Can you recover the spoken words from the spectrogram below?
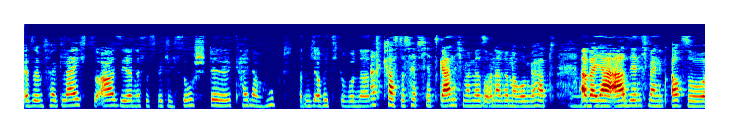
also im Vergleich zu Asien ist es wirklich so still, keiner hupt. Hat mich auch richtig gewundert. Ach krass, das hätte ich jetzt gar nicht mal mehr so in Erinnerung gehabt. Mhm. Aber ja, Asien, ich meine auch so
